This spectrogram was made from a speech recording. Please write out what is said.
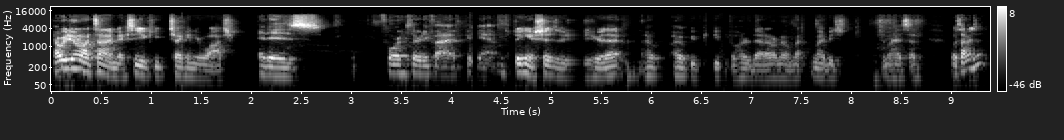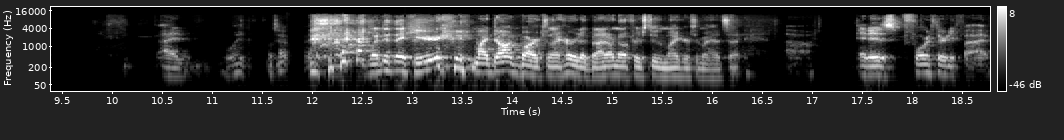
How are we doing on time? I see you keep checking your watch. It is 4:35 p.m. Speaking of shit, did you hear that? I hope, I hope you people heard that. I don't know. Might, might be to my headset. What time is it? I what? What's up? What did they hear? my dog barks and I heard it, but I don't know if it was through the mic or through my headset. Oh, it is 4:35.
